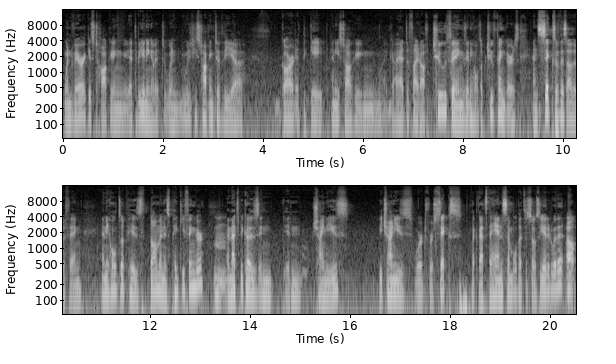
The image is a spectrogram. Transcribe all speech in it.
when Varrick is talking at the beginning of it, when, when he's talking to the uh, guard at the gate, and he's talking like I had to fight off two things, and he holds up two fingers and six of this other thing, and he holds up his thumb and his pinky finger, Mm. and that's because in in Chinese, the Chinese word for six, like that's the hand symbol that's associated with it. Oh,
